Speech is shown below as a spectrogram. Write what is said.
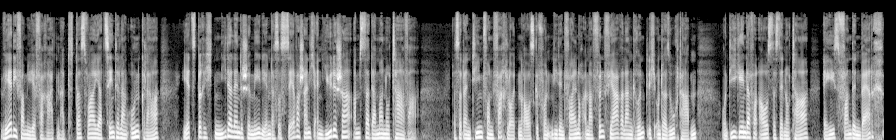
Wer die Familie verraten hat, das war jahrzehntelang unklar. Jetzt berichten niederländische Medien, dass es sehr wahrscheinlich ein jüdischer Amsterdamer Notar war. Das hat ein Team von Fachleuten rausgefunden, die den Fall noch einmal fünf Jahre lang gründlich untersucht haben und die gehen davon aus, dass der Notar, er hieß Van den Berg,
